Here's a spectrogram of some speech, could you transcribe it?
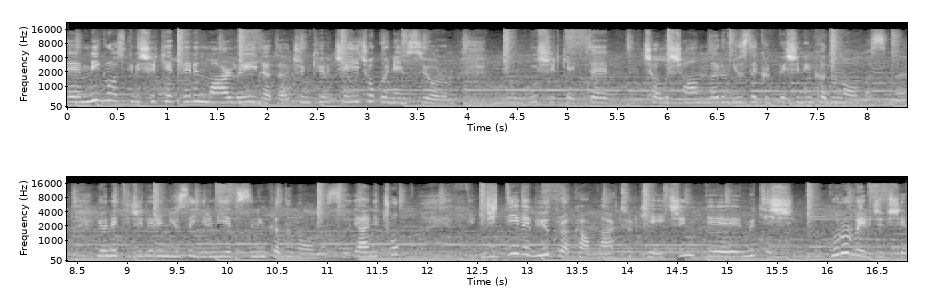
e, Migros gibi şirketlerin varlığıyla da çünkü şeyi çok önemsiyorum. Bu şirkette çalışanların yüzde 45'inin kadın olmasını, yöneticilerin yüzde 27'sinin kadın olması. Yani çok ciddi ve büyük rakamlar Türkiye için. E, müthiş gurur verici bir şey.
